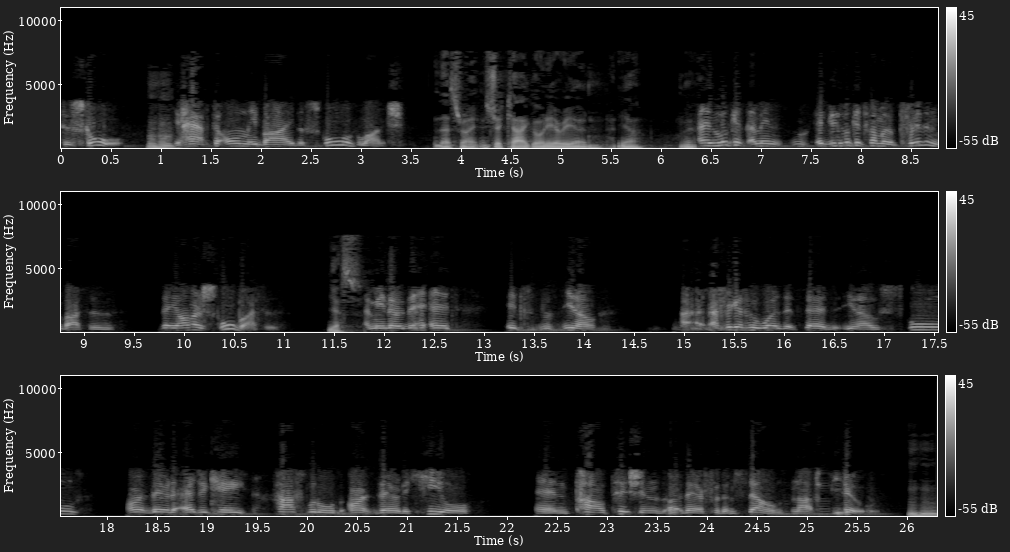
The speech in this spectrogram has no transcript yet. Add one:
to school. Mm-hmm. You have to only buy the school's lunch. That's right. In Chicago area, and yeah. yeah. And look at, I mean, if you look at some of the prison buses, they are school buses. Yes. I mean, they're, they, and it's, it's, you know, I, I forget who it was that said, you know, schools aren't there to educate, hospitals aren't there to heal, and politicians are there for themselves, not for you. hmm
